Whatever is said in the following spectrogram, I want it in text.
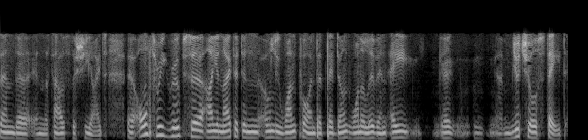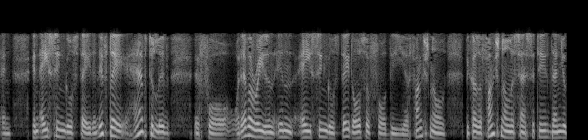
and in the south, the Shiites. All three groups are united in only one point that they don't want to live in a mutual state and in a single state. And if they have to live uh, for whatever reason in a single state, also for the uh, functional, because of functional necessities, then you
